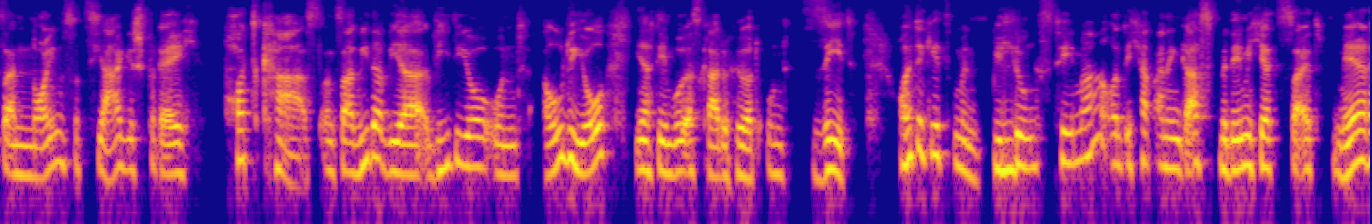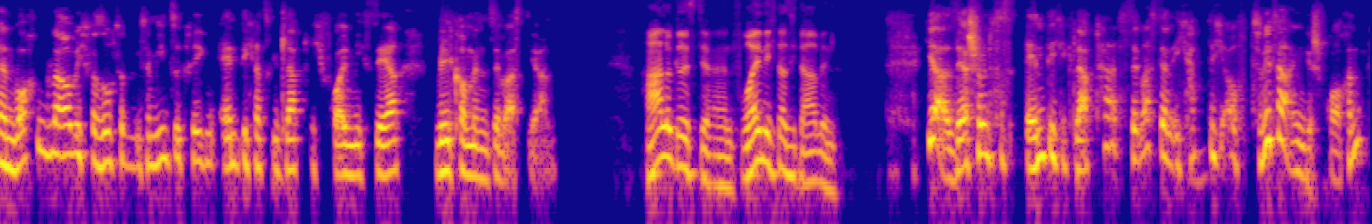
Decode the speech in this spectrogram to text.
Zu einem neuen Sozialgespräch Podcast und zwar wieder via Video und Audio, je nachdem, wo ihr es gerade hört und seht. Heute geht es um ein Bildungsthema und ich habe einen Gast, mit dem ich jetzt seit mehreren Wochen, glaube ich, versucht habe, einen Termin zu kriegen. Endlich hat es geklappt. Ich freue mich sehr. Willkommen, Sebastian. Hallo Christian, freue mich, dass ich da bin. Ja, sehr schön, dass es endlich geklappt hat. Sebastian, ich habe dich auf Twitter angesprochen,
